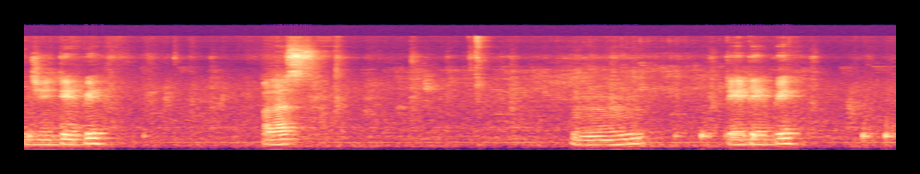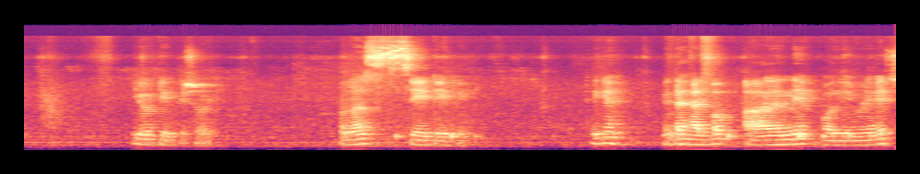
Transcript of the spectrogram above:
G T P plus T T P U T P sorry plus C T P ठीक है? Help of R N A polymerase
